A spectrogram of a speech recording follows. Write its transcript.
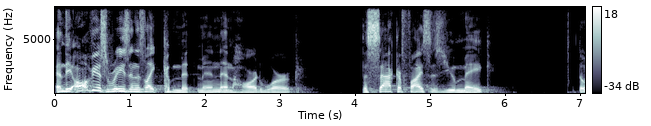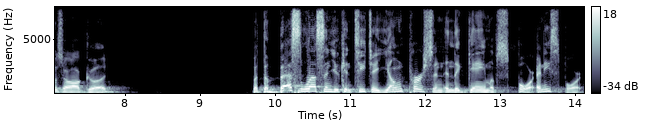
And the obvious reason is like commitment and hard work, the sacrifices you make. Those are all good. But the best lesson you can teach a young person in the game of sport, any sport,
